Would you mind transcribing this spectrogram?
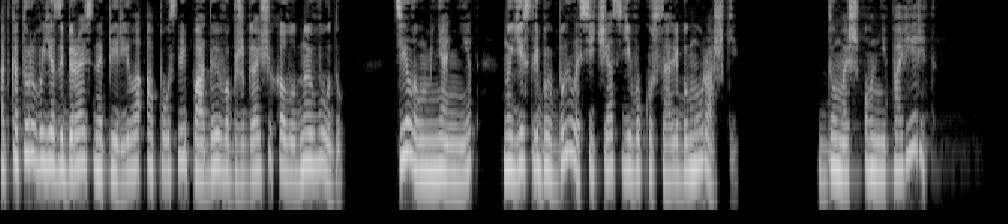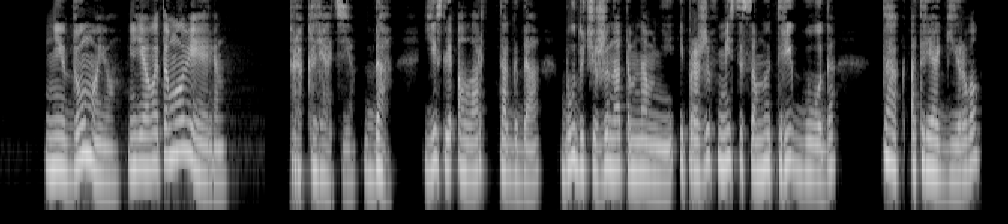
от которого я забираюсь на перила, а после падаю в обжигающую холодную воду. Тела у меня нет, но если бы было, сейчас его кусали бы мурашки. Думаешь, он не поверит? «Не думаю, я в этом уверен». «Проклятие! Да, если Аларт тогда, будучи женатым на мне и прожив вместе со мной три года, так отреагировал,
